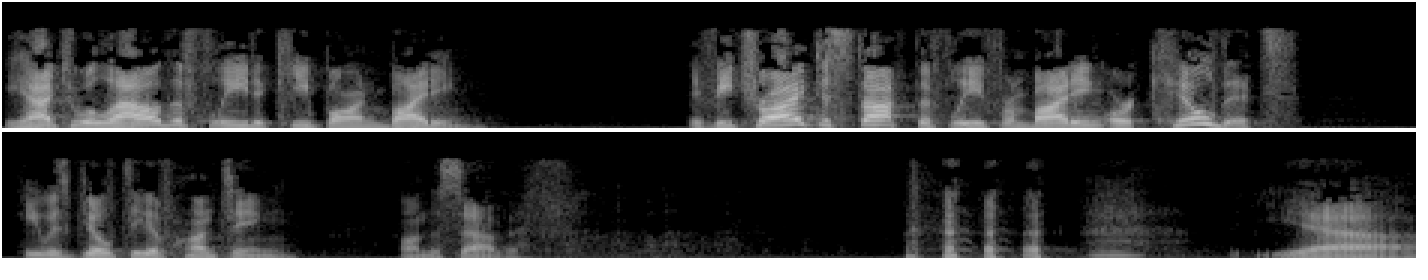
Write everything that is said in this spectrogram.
he had to allow the flea to keep on biting. If he tried to stop the flea from biting or killed it, he was guilty of hunting on the Sabbath. yeah.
